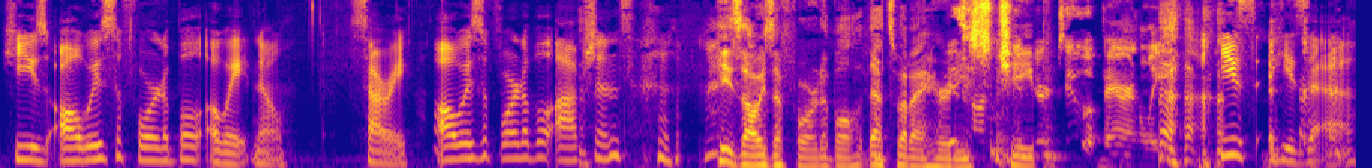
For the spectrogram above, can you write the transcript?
he's always affordable. Oh, wait, no. Sorry. Always affordable options. He's always affordable. That's what I heard. He's on cheap. Tinder too, apparently. he's he's uh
